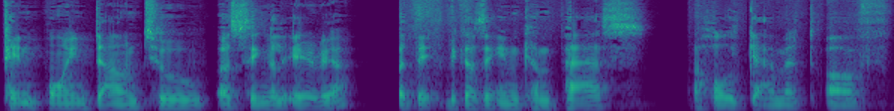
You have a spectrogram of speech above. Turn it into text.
pinpoint down to a single area, but they, because they encompass a whole gamut of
